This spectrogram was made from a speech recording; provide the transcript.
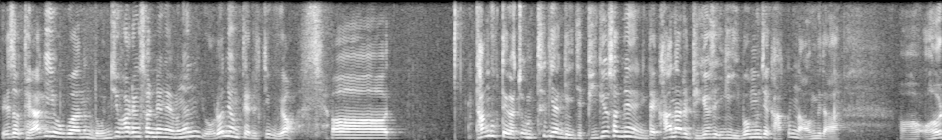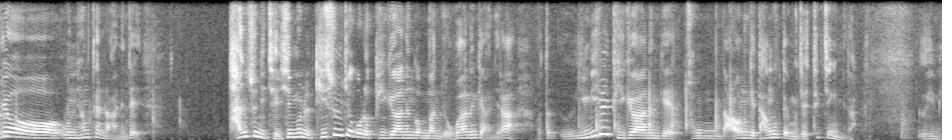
그래서 대학이 요구하는 논지 활용 설명에는 이런 형태를 띠고요. 어, 당국대가 좀 특이한 게 이제 비교 설명인데 가나를 비교해서 이게 이번 문제 가끔 나옵니다. 어, 어려운 형태는 아닌데 단순히 제시문을 기술적으로 비교하는 것만 요구하는 게 아니라 어떤 의미를 비교하는 게 좀 나오는 게 당국대 문제의 특징입니다. 의미.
